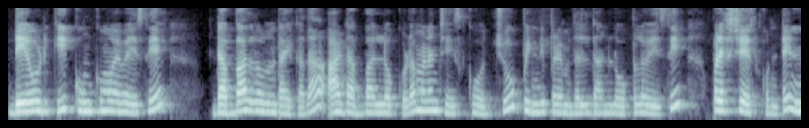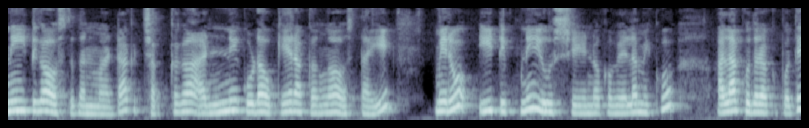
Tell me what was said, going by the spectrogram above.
దేవుడికి కుంకుమ వేసే డబ్బాలు ఉంటాయి కదా ఆ డబ్బాల్లో కూడా మనం చేసుకోవచ్చు. పిండి ప్రమిదలు దాని లోపల వేసి ప్రెస్ చేసుకుంటే నీట్గా వస్తుంది అనమాట చక్కగా అన్నీ కూడా ఒకే రకంగా వస్తాయి. మీరు ఈ టిప్ని యూస్ చేయండి. ఒకవేళ మీకు అలా కుదరకపోతే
